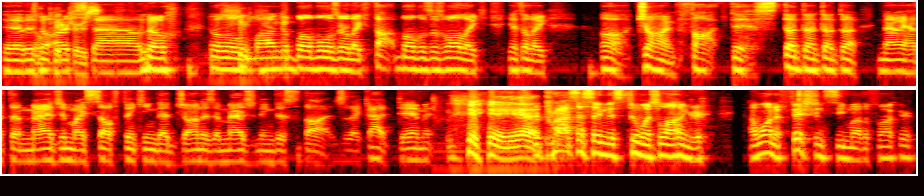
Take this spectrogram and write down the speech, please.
Yeah, there's no, No art style, no no little manga bubbles or like thought bubbles as well. Like you have to like, oh, John thought this. Dun dun dun dun. Now I have to imagine myself thinking that John is imagining this thought. It's like, God damn it. yeah. You're processing this too much longer. I want efficiency, motherfucker.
